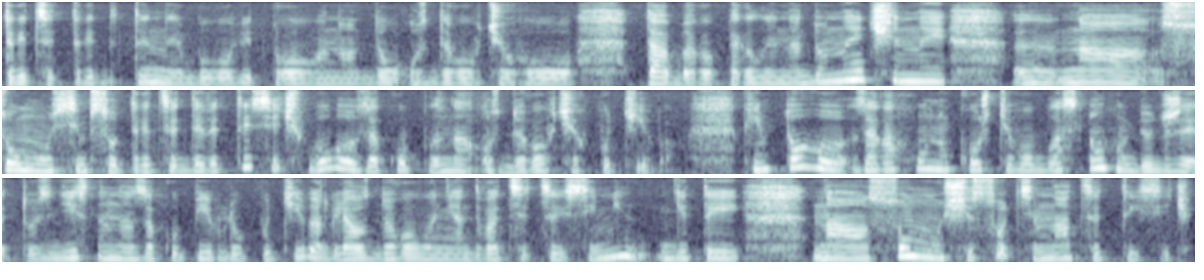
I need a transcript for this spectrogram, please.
33 дитини було відправлено до оздоровчого табору Перлина Донеччини. Е, На суму 739 тисяч було закуплено оздоровчих путівок. Крім того, за рахунок коштів обласного бюджету здійснено закупівлю путівок для оздоровлення 27 дітей на суму 617 тисяч.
